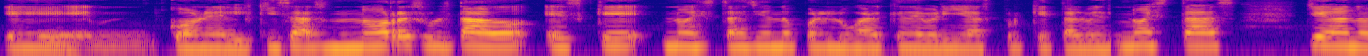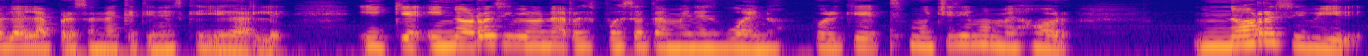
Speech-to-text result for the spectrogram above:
eh, con el quizás no resultado es que no estás yendo por el lugar que deberías porque tal vez no estás llegándole a la persona que tienes que llegarle. Y que y no recibir una respuesta también es bueno porque es muchísimo mejor no recibir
